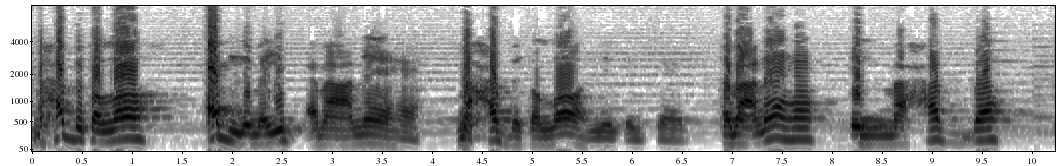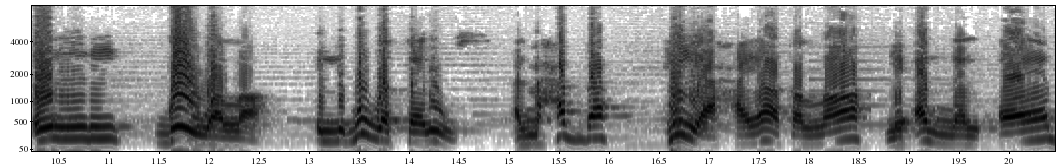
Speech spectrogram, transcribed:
محبة الله قبل ما يبقى معناها محبة الله للإنسان فمعناها المحبة اللي جوه الله اللي جوه الثالوث. المحبة هي حياة الله لأن الآب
